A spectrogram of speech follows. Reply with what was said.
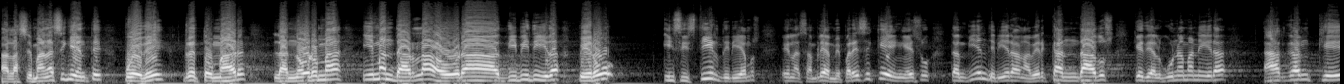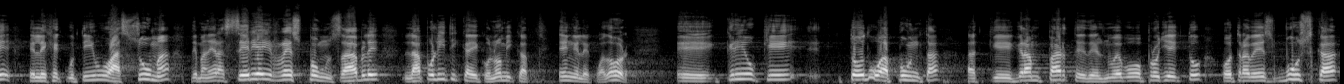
a la semana siguiente puede retomar la norma y mandarla ahora dividida, pero insistir, diríamos, en la Asamblea. Me parece que en eso también debieran haber candados que de alguna manera hagan que el Ejecutivo asuma de manera seria y responsable la política económica en el Ecuador. Eh, creo que todo apunta a que gran parte del nuevo proyecto otra vez busca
